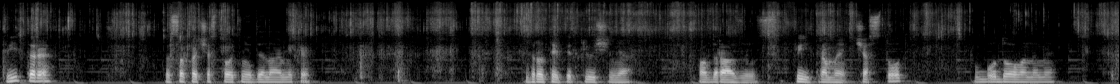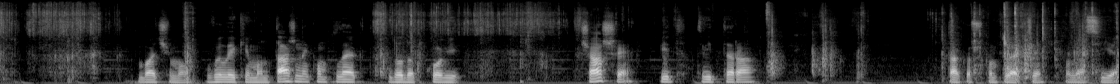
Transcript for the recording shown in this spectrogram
твіттери, високочастотні динаміки, дроти підключення одразу з фільтрами частот вбудованими. Бачимо великий монтажний комплект, додаткові чаші під твіттера. Також в комплекті у нас є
